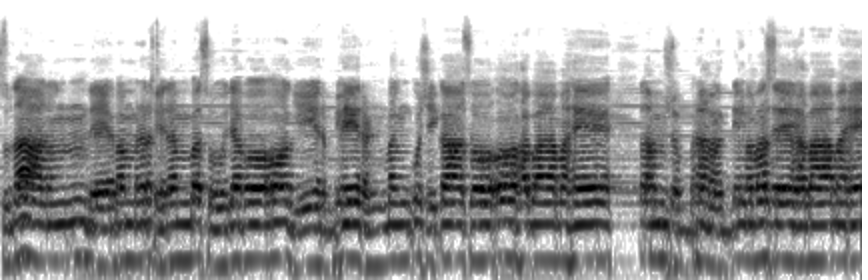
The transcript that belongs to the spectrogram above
सुदानम् देवम् रथिरम् वसूयवो गीर्भिरण्वङ्कुशिकासो हवामहे। तम् शुभ्रमग्निमवसे हवामहे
